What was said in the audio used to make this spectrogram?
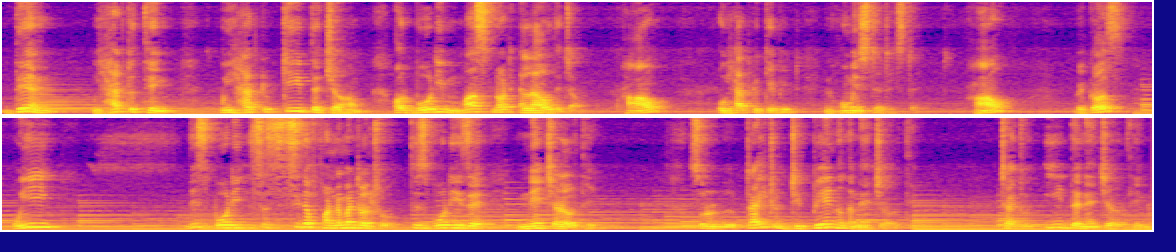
then we have to think, we have to keep the germ. Our body must not allow the germ. How? We have to keep it in homeostatic state. How? Because we, this body, is see the fundamental truth. This body is a natural thing. So try to depend on the natural thing try to eat the natural thing,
